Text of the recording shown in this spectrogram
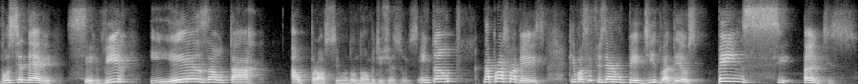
você deve servir e exaltar ao próximo no nome de Jesus. Então, na próxima vez que você fizer um pedido a Deus, pense antes.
